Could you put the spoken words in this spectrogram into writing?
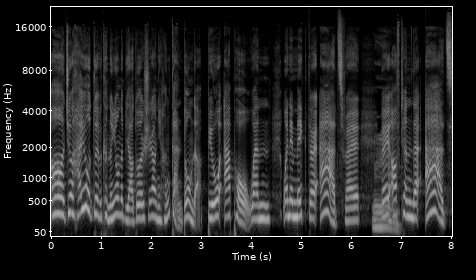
哦，就还有对，可能用的比较多的是让你很感动的，比如 Apple when when they make their ads, right? Very often the ads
